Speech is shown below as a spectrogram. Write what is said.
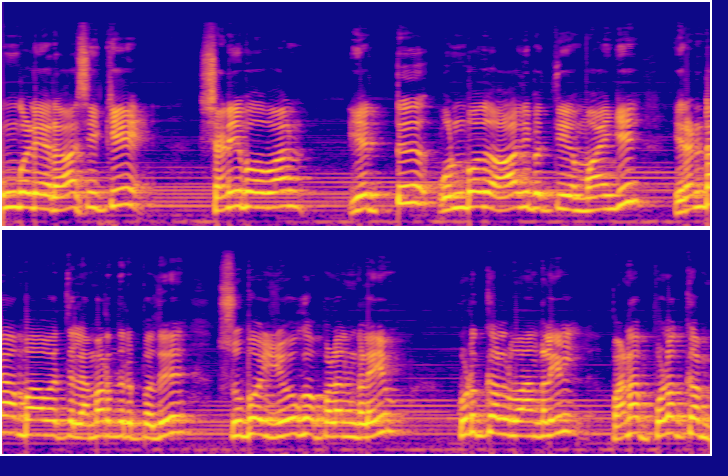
உங்களுடைய ராசிக்கு சனி பகவான் எட்டு ஒன்பது ஆதிபத்தியம் வாங்கி இரண்டாம் பாவத்தில் அமர்ந்திருப்பது சுப யோக பலன்களையும் குடுக்கல் வாங்கலில் பணப்புழக்கம்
